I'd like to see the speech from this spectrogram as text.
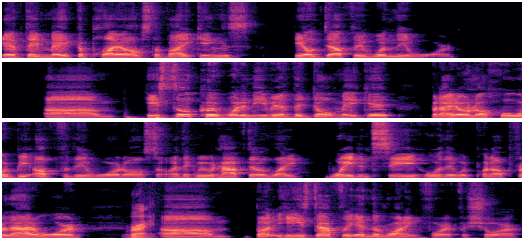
if they make the playoffs, the Vikings, he'll definitely win the award. Um, he still could win it even if they don't make it. But I don't know who would be up for the award. Also, I think we would have to like wait and see who they would put up for that award. Right. Um, but he's definitely in the running for it for sure.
